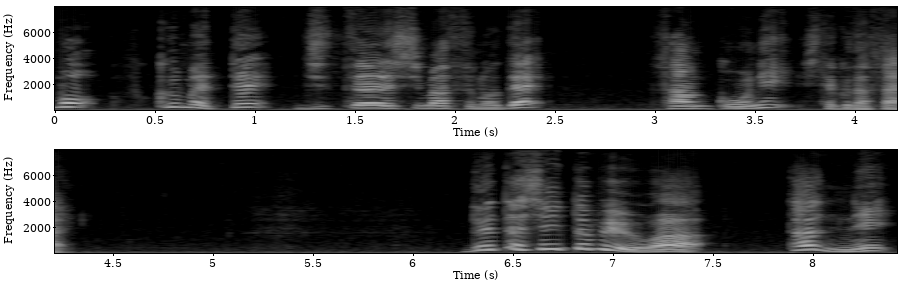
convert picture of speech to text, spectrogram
も含めて実演しますので参考にしてください。データシートビューは単に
